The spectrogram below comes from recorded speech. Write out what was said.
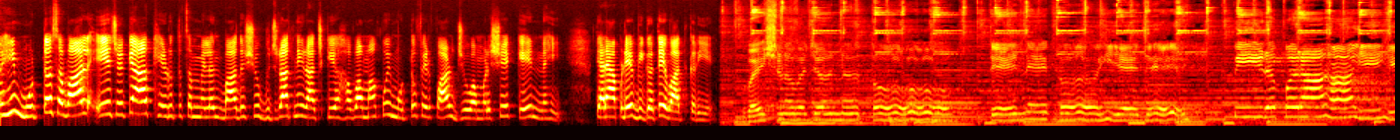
અહીં મોટો સવાલ એ છે કે આ ખેડૂત સંમેલન બાદ શું ગુજરાતની રાજકીય હવામાં કોઈ મોટો ફેરફાર જોવા મળશે કે નહીં? ત્યારે આપણે વિગતે વાત કરીએ. વૈષ્ણવજન તો તેને કહીએ જે પીડ પરાઈ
